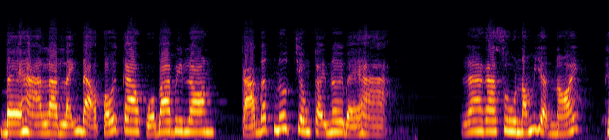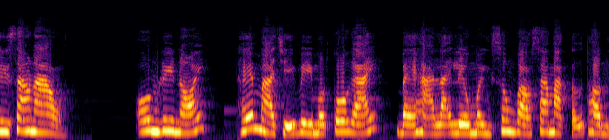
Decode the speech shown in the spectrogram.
Bệ hạ là lãnh đạo tối cao của Babylon, cả đất nước trông cậy nơi bệ hạ. Ragasu nóng giận nói, thì sao nào? Omri nói, thế mà chỉ vì một cô gái, bệ hạ lại liều mình xông vào sa mạc tử thần,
